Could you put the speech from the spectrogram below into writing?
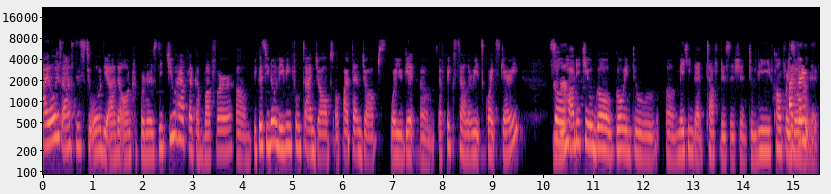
I always ask this to all the other entrepreneurs. Did you have like a buffer? Um, because you know, leaving full time jobs or part time jobs where you get um, a fixed salary, it's quite scary. So mm-hmm. how did you go go into uh, making that tough decision to leave comfort zone? Think,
